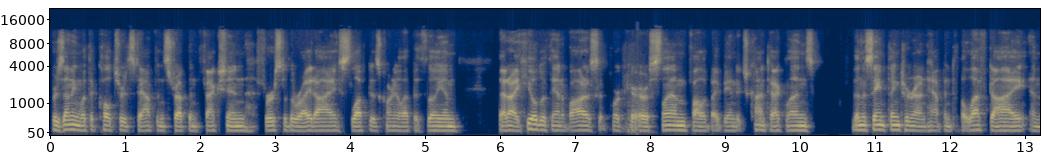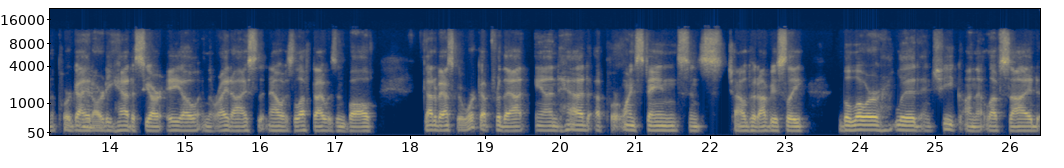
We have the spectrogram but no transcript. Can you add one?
presenting with a cultured staph and strep infection, first of the right eye, sloughed his corneal epithelium. That eye healed with antibiotics at Prokera Slim, followed by bandage contact lens. Then the same thing turned around and happened to the left eye, and the poor guy had mm. already had a CRAO in the right eye, so that now his left eye was involved. Got a vascular workup for that and had a port wine stain since childhood, obviously, the lower lid and cheek on that left side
